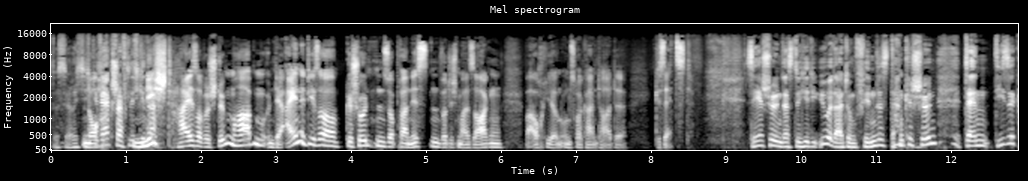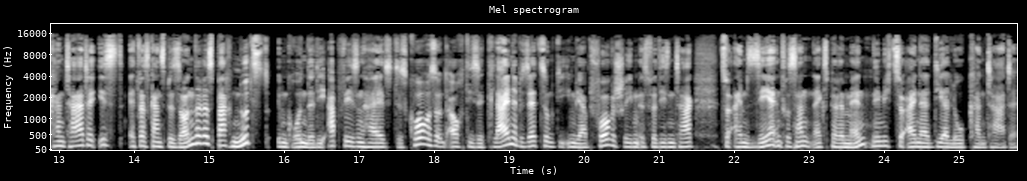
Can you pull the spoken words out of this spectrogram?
das ist ja richtig noch gewerkschaftlich gedacht. nicht heißere Stimmen haben. Und der eine dieser geschonten Sopranisten, würde ich mal sagen, war auch hier in unserer Kantate gesetzt. Sehr schön, dass du hier die Überleitung findest. Dankeschön. Denn diese Kantate ist etwas ganz Besonderes. Bach nutzt im Grunde die Abwesenheit des Chores und auch diese kleine Besetzung, die ihm ja vorgeschrieben ist für diesen Tag, zu einem sehr interessanten Experiment, nämlich zu einer Dialogkantate.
